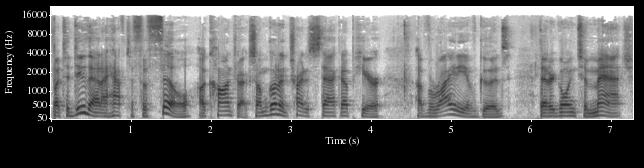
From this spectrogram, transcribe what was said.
But to do that, I have to fulfill a contract. So I'm going to try to stack up here a variety of goods that are going to match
